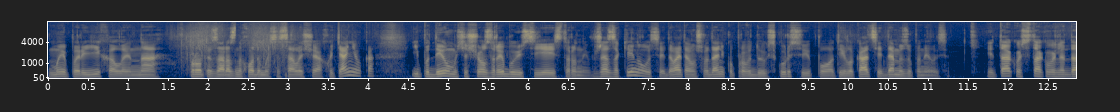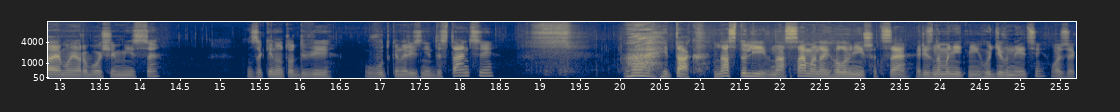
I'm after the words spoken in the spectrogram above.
Ми переїхали на проти зараз знаходимося селище Хотянівка і подивимося, що з рибою з цієї сторони. Вже закинулося, і давайте я вам швиденько проведу екскурсію по тій локації, де ми зупинилися. І так, ось так виглядає моє робоче місце. Закинуто дві вудки на різній дистанції. І так, на столі в нас саме найголовніше це різноманітні годівниці. Ось як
